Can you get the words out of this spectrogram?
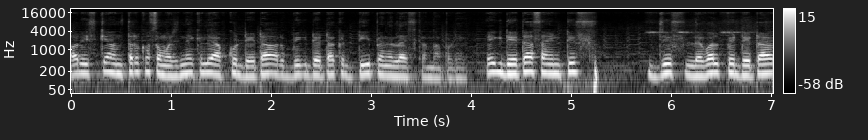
और इसके अंतर को समझने के लिए आपको डेटा और बिग डेटा का डीप एनालाइज करना पड़ेगा। एक डेटा साइंटिस्ट जिस लेवल पे डेटा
